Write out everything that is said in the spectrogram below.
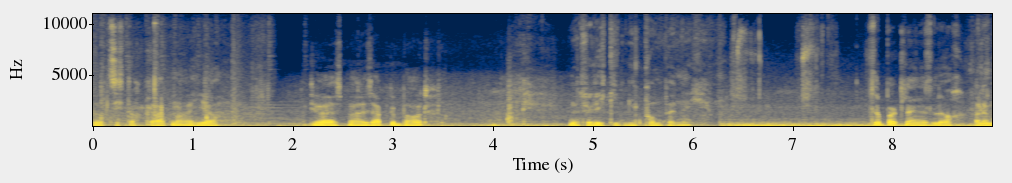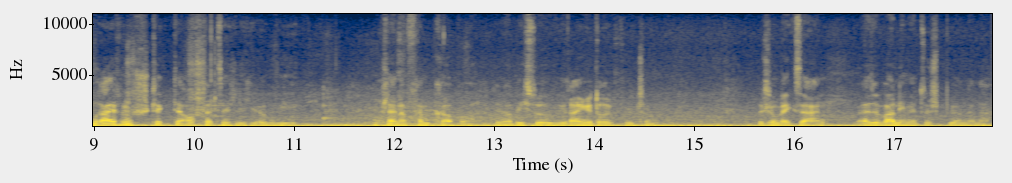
Nutze ich doch gerade mal hier. Die war erstmal alles abgebaut. Natürlich gegen die Pumpe nicht. Super kleines Loch. Von dem Reifen steckt ja auch tatsächlich irgendwie ein kleiner Fremdkörper. Den habe ich so irgendwie reingedrückt. Wird schon, wird schon weg sein. Also war nicht mehr zu spüren danach.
